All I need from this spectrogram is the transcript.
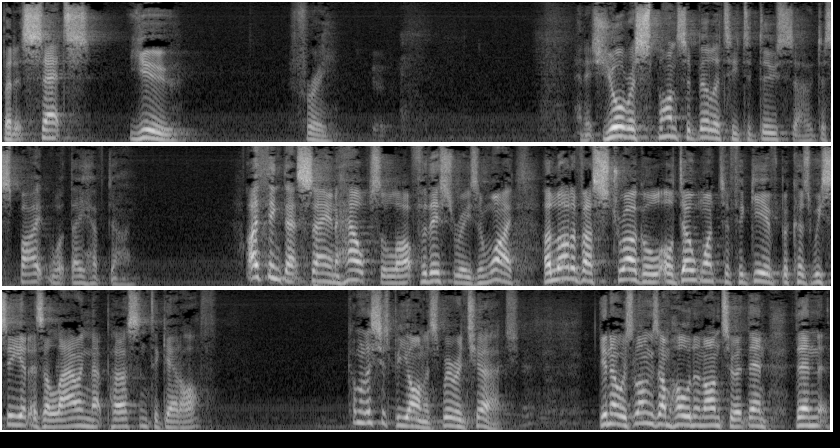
but it sets you free. And it's your responsibility to do so, despite what they have done. I think that saying helps a lot for this reason. Why? A lot of us struggle or don't want to forgive because we see it as allowing that person to get off. Come on, let's just be honest. We're in church. You know, as long as I'm holding on to it, then, then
